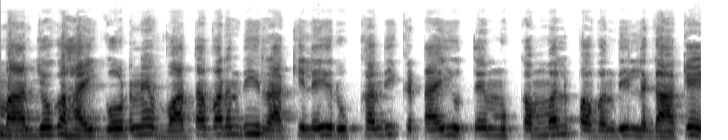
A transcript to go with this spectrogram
ਮਾਨਯੋਗ ਹਾਈ ਕੋਰਟ ਨੇ ਵਾਤਾਵਰਣ ਦੀ ਰਾਖੀ ਲਈ ਰੁੱਖਾਂ ਦੀ ਕਟਾਈ ਉੱਤੇ ਮੁਕੰਮਲ ਪਾਬੰਦੀ ਲਗਾ ਕੇ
